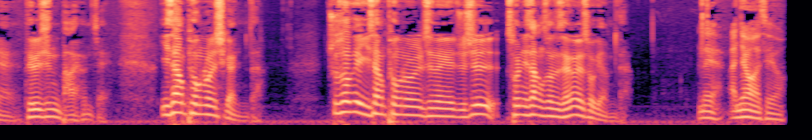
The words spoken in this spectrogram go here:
예, 들으신 바 현재. 이상평론 시간입니다. 추석에 이상평론을 진행해 주실 손이상 선생을 소개합니다. 네, 안녕하세요.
